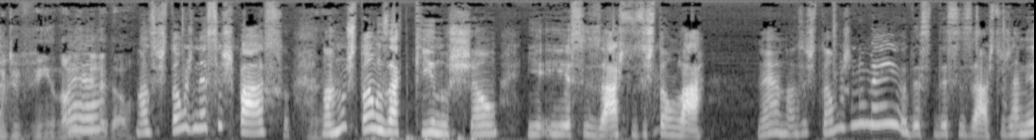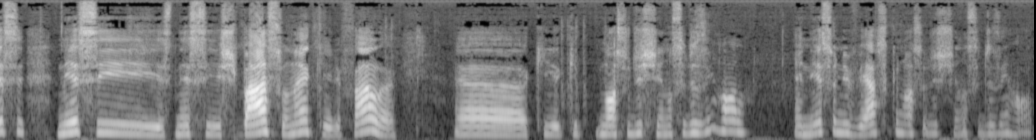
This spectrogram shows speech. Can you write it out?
lá. divina. Olha É, que legal. Nós estamos nesse espaço. Nós não estamos aqui no chão e, e esses astros estão lá. Né? Nós estamos no meio desse- desses astros, né? nesse, nesse, nesse espaço né, que ele fala é, que, que nosso destino se desenrola. É nesse universo que o nosso destino se desenrola.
